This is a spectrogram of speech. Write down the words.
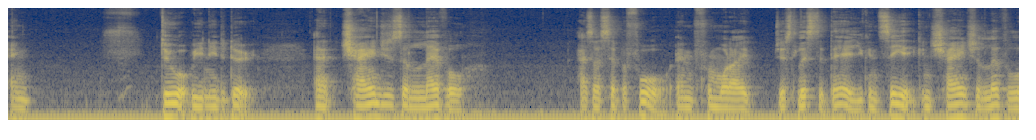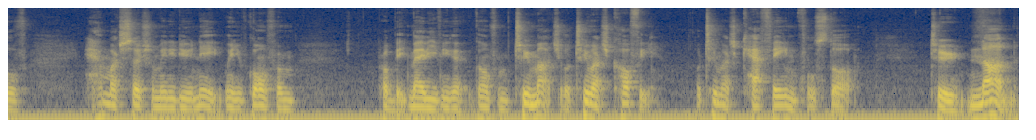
and do what you need to do. And it changes the level, as I said before, and from what I just listed there, you can see it, can change the level of how much social media do you need. When you've gone from probably maybe if you've gone from too much or too much coffee or too much caffeine full stop to none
